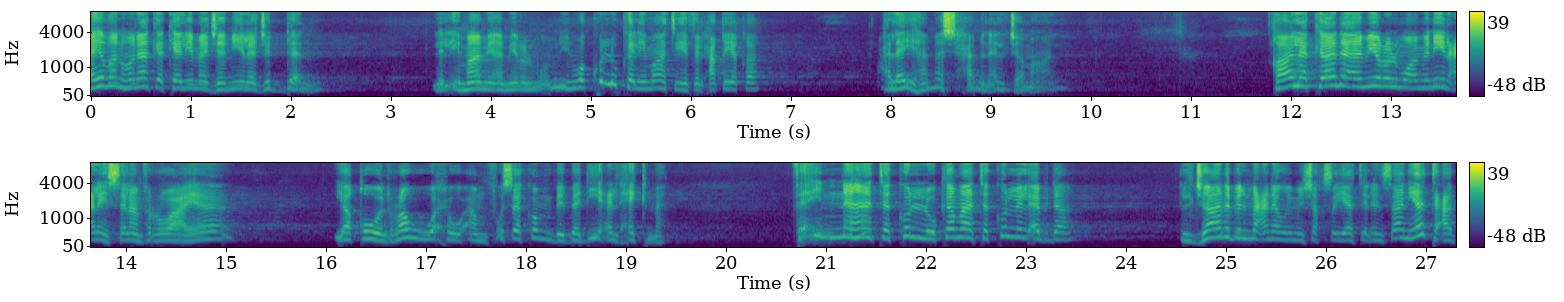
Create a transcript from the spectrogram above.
أيضا هناك كلمة جميلة جدا. للإمام أمير المؤمنين وكل كلماته في الحقيقة عليها مسحه من الجمال. قال كان أمير المؤمنين عليه السلام في الرواية يقول روحوا أنفسكم ببديع الحكمة فإنها تكل كما تكل الأبدان. الجانب المعنوي من شخصية الإنسان يتعب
